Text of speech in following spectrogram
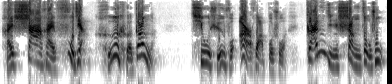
还杀害副将何可刚啊！邱巡抚二话不说，赶紧上奏书。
